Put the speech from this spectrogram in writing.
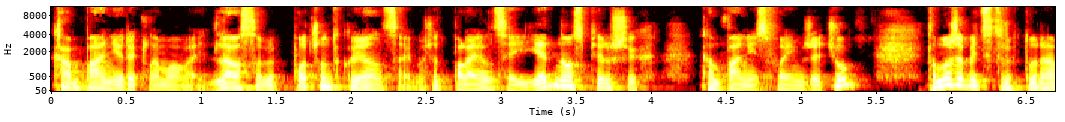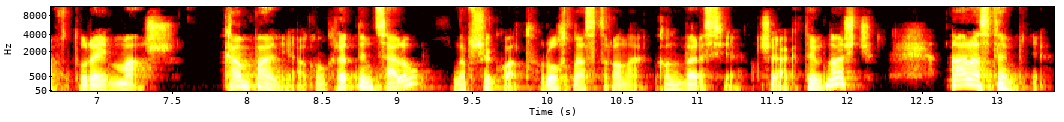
kampanii reklamowej dla osoby początkującej bądź odpalającej jedną z pierwszych kampanii w swoim życiu, to może być struktura, w której masz kampanię o konkretnym celu, na przykład ruch na stronę, konwersję czy aktywność, a następnie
